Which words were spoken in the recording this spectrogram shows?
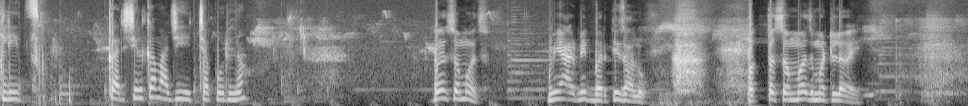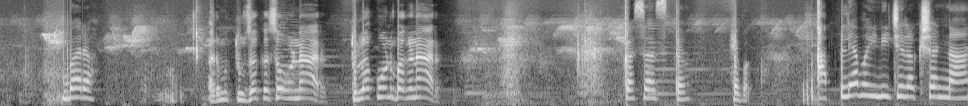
प्लीज करशील का माझी इच्छा पूर्ण? बरं समज मी आर्मीत भरती झालो. फक्त समज म्हटलंय. बरं. अरे मग तुझं कसं होणार? तुला कोण बघणार? कसं असतं? हे बघ आपल्या बहिणीचे रक्षण ना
